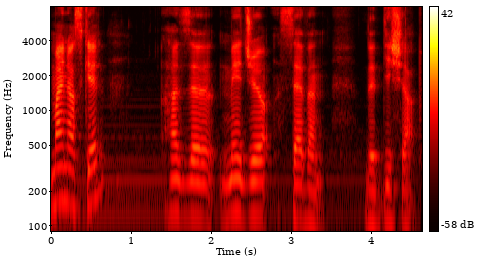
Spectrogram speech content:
minor scale has a major 7, the D sharp.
